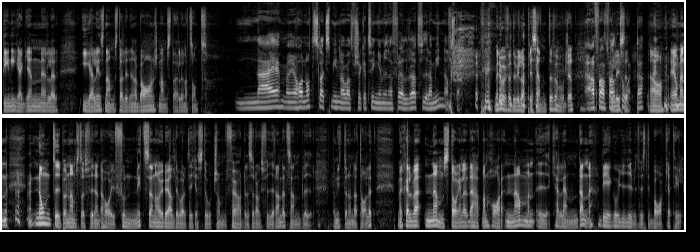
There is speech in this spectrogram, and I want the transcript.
din egen eller Elins namnsdag eller dina barns namnsdag eller något sånt. Nej, men jag har något slags minne av att försöka tvinga mina föräldrar att fira min namnsdag. Men det var ju för att du ville ha presenter förmodligen. Ja, framförallt tårta. Ja, ja, men någon typ av namnsdagsfirande har ju funnits. Sen har ju det aldrig varit lika stort som födelsedagsfirandet sen blir på 1900-talet. Men själva namnsdagen, eller det här att man har namn i kalendern, det går ju givetvis tillbaka till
